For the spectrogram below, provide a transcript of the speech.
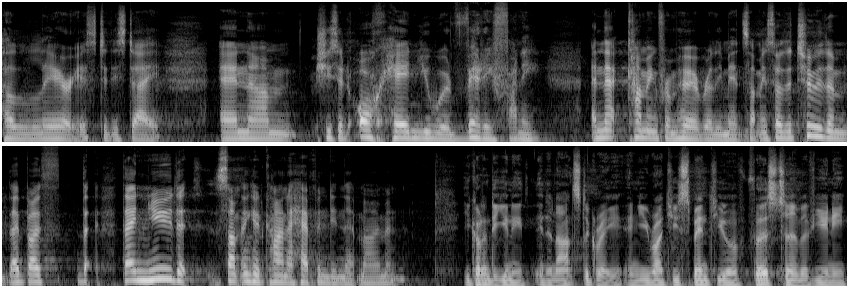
hilarious to this day. And um, she said, Oh, Hen, you were very funny. And that coming from her really meant something. So the two of them, they both, they knew that something had kind of happened in that moment. You got into uni in an arts degree, and you write you spent your first term of uni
